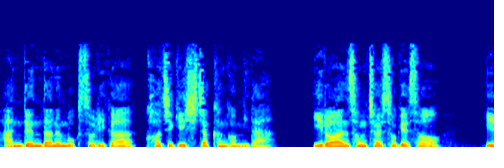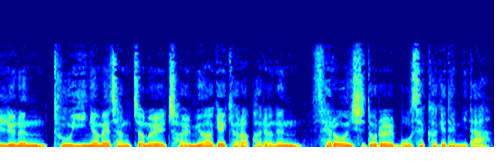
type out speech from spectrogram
안 된다는 목소리가 커지기 시작한 겁니다. 이러한 성찰 속에서 인류는 두 이념의 장점을 절묘하게 결합하려는 새로운 시도를 모색하게 됩니다.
